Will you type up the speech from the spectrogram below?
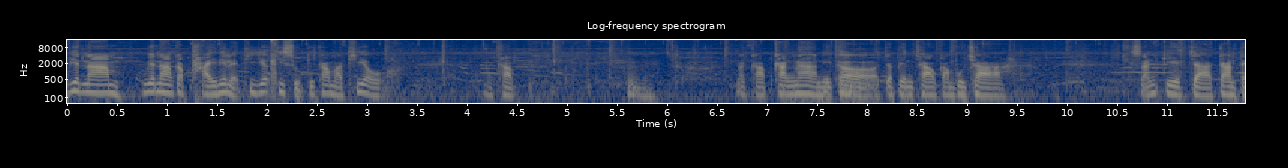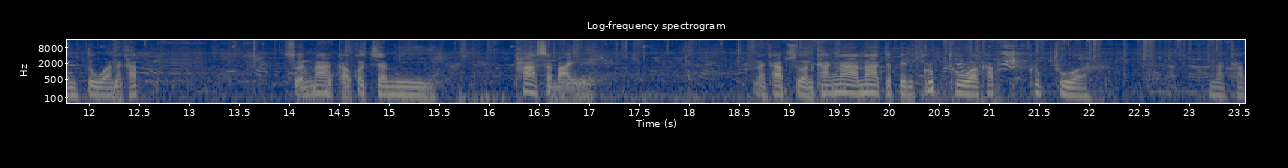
เวียดนาม เวียดนามกับไทยนี่แหละที่เยอะที่สุดที่เข้ามาเที่ยวนะครับนะครับข้างหน้านี้ก็จะเป็นชาวกัมพูชา สังเกตจากการแต่งตัวนะครับ ส่วนมากเขาก็จะมีผ้าสบายนะครับ ส่วนข้างหน้าน่าจะเป็นกรุ๊ปทัวร์ครับกรุ๊ปทัวร์นะครับ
